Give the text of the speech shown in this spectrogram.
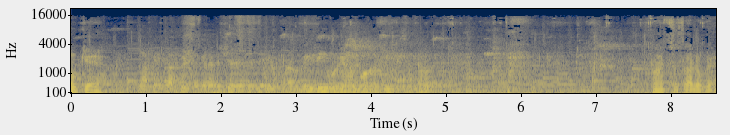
ओके यहाँ पे कारपेट वगैरह बिछे रहते थे यहाँ पर पेंटिंग वगैरह हुआ करती थी सब तरफ़। पाँच सौ साल हो गए।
